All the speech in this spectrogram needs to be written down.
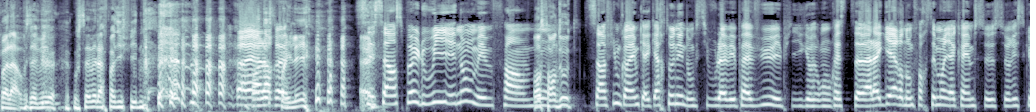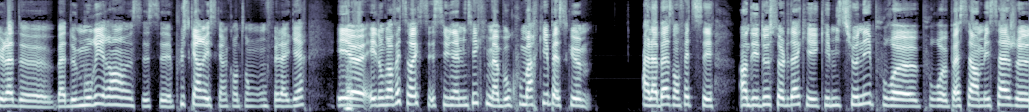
Voilà, vous savez, vous savez la fin du film. ouais, alors, euh, c'est un spoil, oui et non, mais enfin. Bon, sans doute. C'est un film quand même qui a cartonné, donc si vous l'avez pas vu, et puis on reste à la guerre, donc forcément il y a quand même ce, ce risque-là de, bah, de mourir. Hein. C'est plus qu'un risque hein, quand on, on, fait la guerre. Et, Ouais. euh, et donc en fait, c'est vrai que c'est- c'est une amitié qui m'a beaucoup marqué parce que à la base, en fait, c'est un des deux soldats qui est, missionné pour euh, pour passer un message de,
